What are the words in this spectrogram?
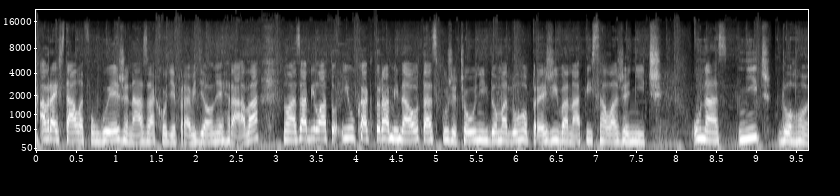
a vraj stále funguje, že na záchode pravidelne hráva. No a zabila to Ivka, ktorá mi na otázku, že čo u nich doma dlho prežíva, napísala, že nič u nás nič dlho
